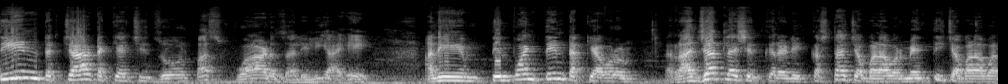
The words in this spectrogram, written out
तीन ट- चार टक्क्याची जवळपास वाढ झालेली आहे. आणि तीन पॉईंट तीन टक्क्यावरून राज्यातल्या शेतकऱ्यांनी कष्टाच्या बळावर मेहनतीच्या बळावर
